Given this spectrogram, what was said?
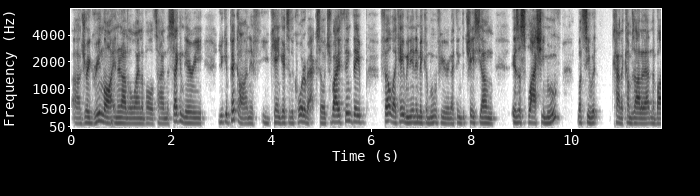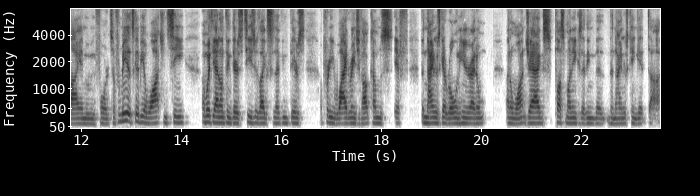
Uh, Dre Greenlaw in and out of the lineup all the time. The secondary you can pick on if you can't get to the quarterback. So I think they felt like, hey, we need to make a move here. And I think the Chase Young is a splashy move. Let's see what kind of comes out of that in the bye and moving forward. So for me, it's going to be a watch and see. I'm with you. I don't think there's teaser legs because I think there's a pretty wide range of outcomes if the Niners get rolling here. I don't I don't want Jags plus money because I think the the Niners can get uh,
